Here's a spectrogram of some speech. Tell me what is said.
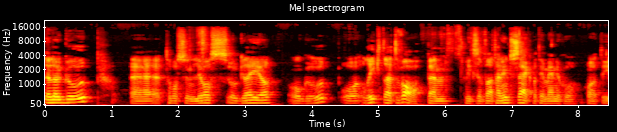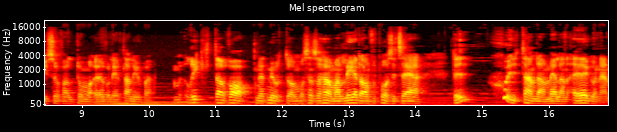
eller går upp, eh, tar bort sin lås och grejer och går upp och riktar ett vapen. Liksom för att han är inte säker på att det är människor och att i så fall de har överlevt allihopa. Riktar vapnet mot dem och sen så hör man ledaren för på sitt säga Du, skjut han där mellan ögonen.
